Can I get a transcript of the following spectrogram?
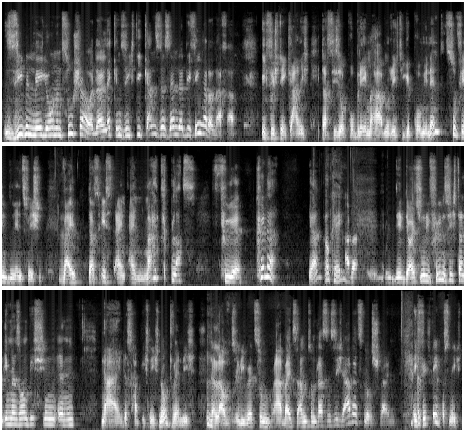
sieben Millionen Zuschauer. Da lecken sich die ganze Sender die Finger danach ab. Ich verstehe gar nicht, dass sie so Probleme haben, richtige Prominente zu finden inzwischen. Ja. Weil das ist ein, ein Marktplatz für Könner. Ja? Okay. Aber die Deutschen, die fühlen sich dann immer so ein bisschen, ähm, nein, das habe ich nicht notwendig. Mhm. Da laufen sie lieber zum Arbeitsamt und lassen sich arbeitslos schreiben. Ich also, verstehe das nicht.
